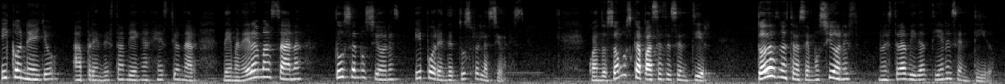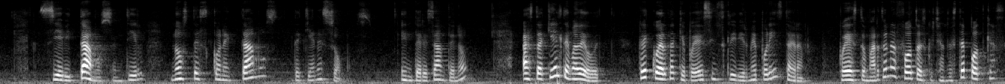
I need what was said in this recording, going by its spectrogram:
Y con ello aprendes también a gestionar de manera más sana tus emociones y por ende tus relaciones. Cuando somos capaces de sentir todas nuestras emociones, nuestra vida tiene sentido. Si evitamos sentir, nos desconectamos de quienes somos. Interesante, ¿no? Hasta aquí el tema de hoy. Recuerda que puedes inscribirme por Instagram. Puedes tomarte una foto escuchando este podcast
